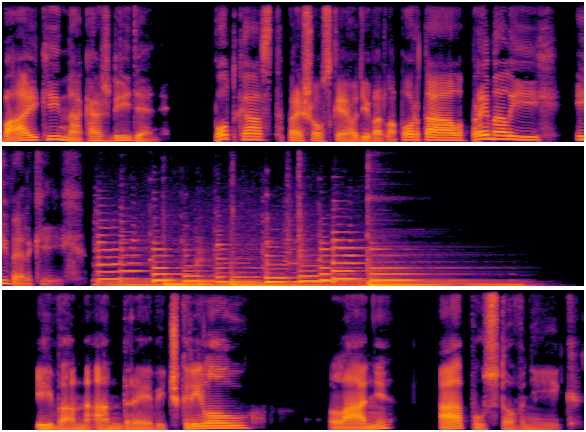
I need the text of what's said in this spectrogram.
Bajky na každý deň. Podcast Prešovského divadla Portál pre malých i veľkých. Ivan Andrejevič Krylov Laň a pustovník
